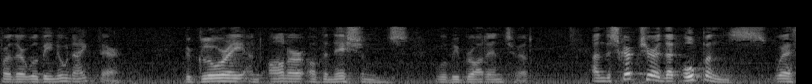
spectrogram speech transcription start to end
for there will be no night there. The glory and honour of the nations will be brought into it. And the scripture that opens with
